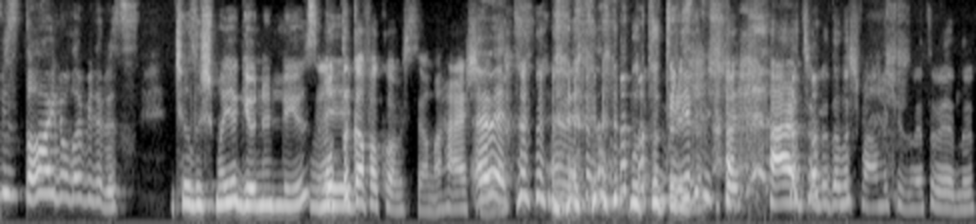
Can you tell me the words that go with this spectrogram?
biz dahil olabiliriz. Çalışmaya gönüllüyüz. Mutlu ee, Kafa Komisyonu her şey. Evet. evet. Mutlu turizm. her türlü danışmanlık hizmeti verilir.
